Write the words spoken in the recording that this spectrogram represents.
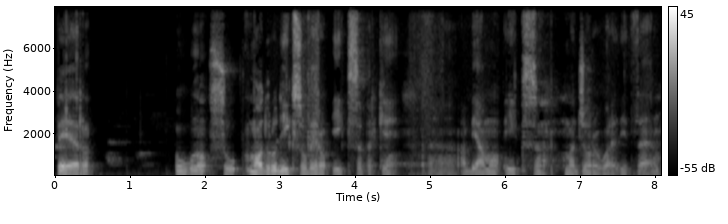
Per 1 su modulo di x, ovvero x, perché eh, abbiamo x maggiore o uguale di 0.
